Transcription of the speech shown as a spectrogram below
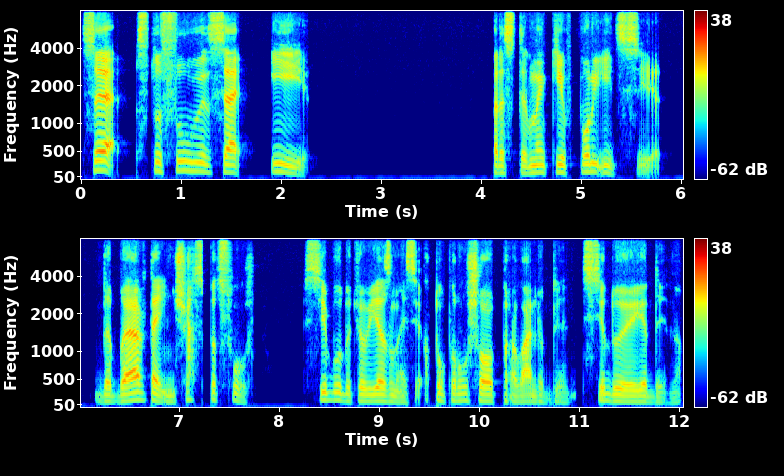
Це стосується і представників поліції, ДБР та інших спецслужб. Всі будуть у в'язниці, хто порушував права людини. Всі дує єдино.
